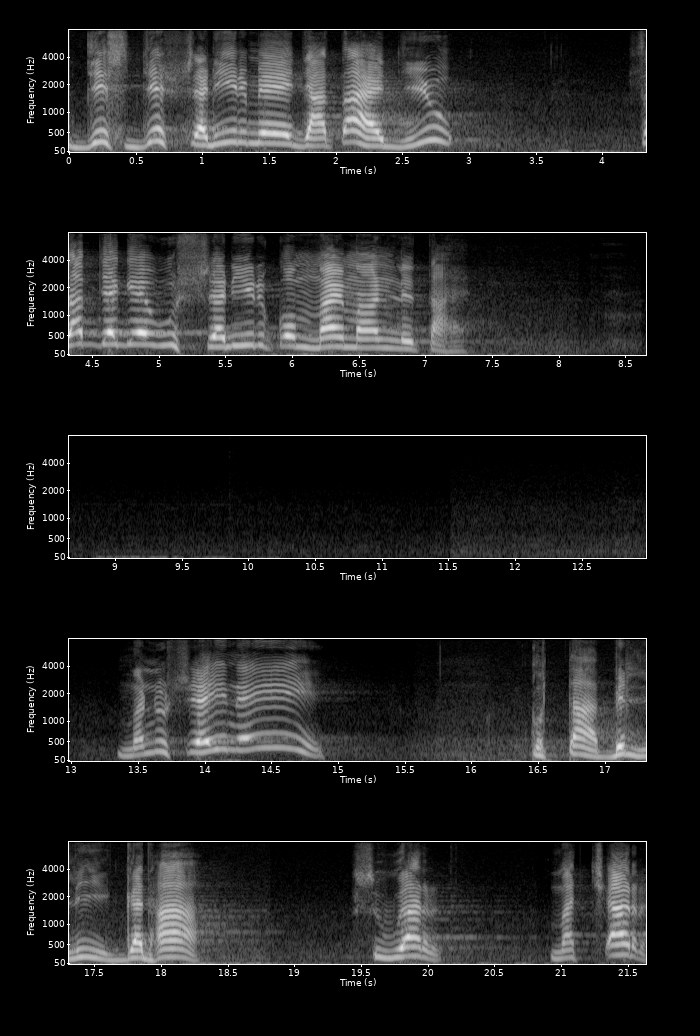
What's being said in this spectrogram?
जिस जिस शरीर में जाता है जीव सब जगह उस शरीर को मैं मान लेता है। मनुष्य ही नहीं। कुत्ता, बिल्ली, गधा, सुअर, मच्छर,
